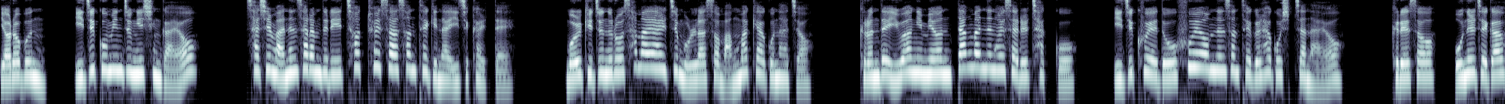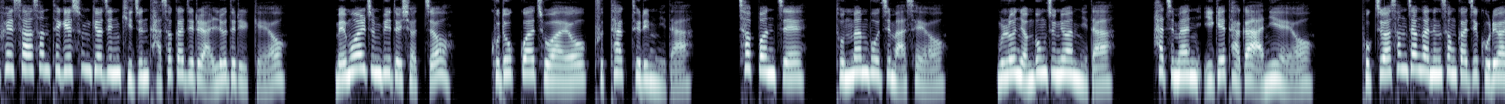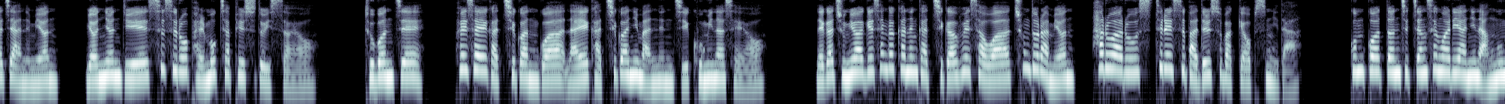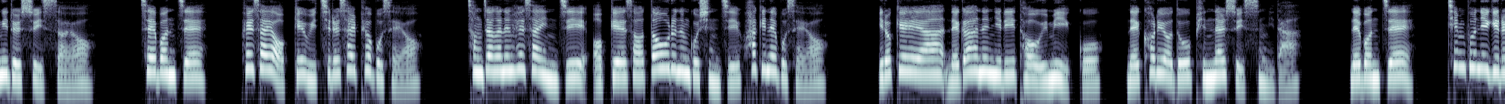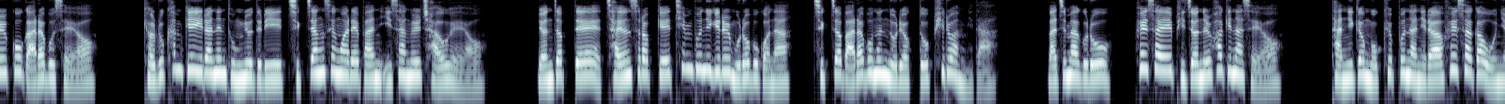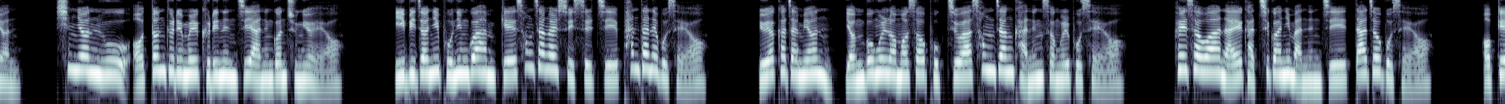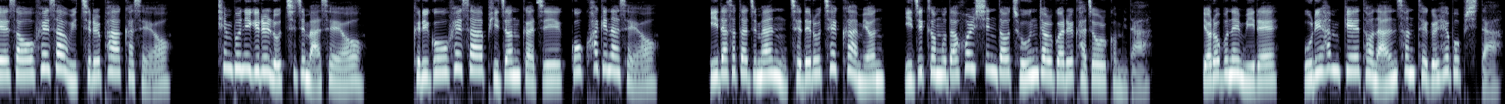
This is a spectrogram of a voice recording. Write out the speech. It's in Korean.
여러분, 이직 고민 중이신가요? 사실 많은 사람들이 첫 회사 선택이나 이직할 때 뭘 기준으로 삼아야 할지 몰라서 막막해하곤 하죠. 그런데 이왕이면 딱 맞는 회사를 찾고 이직 후에도 후회 없는 선택을 하고 싶잖아요. 그래서 오늘 제가 회사 선택에 숨겨진 기준 다섯 가지를 알려드릴게요. 메모할 준비 되셨죠? 구독과 좋아요 부탁드립니다. 첫 번째, 돈만 보지 마세요. 물론 연봉 중요합니다. 하지만 이게 다가 아니에요. 복지와 성장 가능성까지 고려하지 않으면 몇 년 뒤에 스스로 발목 잡힐 수도 있어요. 두 번째, 회사의 가치관과 나의 가치관이 맞는지 고민하세요. 내가 중요하게 생각하는 가치가 회사와 충돌하면 하루하루 스트레스 받을 수밖에 없습니다. 꿈꿔왔던 직장 생활이 아닌 악몽이 될 수 있어요. 세 번째, 회사의 업계 위치를 살펴보세요. 성장하는 회사인지 업계에서 떠오르는 곳인지 확인해 보세요. 이렇게 해야 내가 하는 일이 더 의미 있고 내 커리어도 빛날 수 있습니다. 네 번째, 팀 분위기를 꼭 알아보세요. 결국 함께 일하는 동료들이 직장 생활의 반 이상을 좌우해요. 면접 때 자연스럽게 팀 분위기를 물어보거나 직접 알아보는 노력도 필요합니다. 마지막으로 회사의 비전을 확인하세요. 단위경 목표뿐 아니라 회사가 5년, 10년 후 어떤 그림을 그리는지 아는 건 중요해요. 이 비전이 본인과 함께 성장할 수 있을지 판단해 보세요. 요약하자면 연봉을 넘어서 복지와 성장 가능성을 보세요. 회사와 나의 가치관이 맞는지 따져보세요. 업계에서 회사 위치를 파악하세요. 팀 분위기를 놓치지 마세요. 그리고 회사 비전까지 꼭 확인하세요. 이 다섯 가지만 제대로 체크하면 이직 전보다 훨씬 더 좋은 결과를 가져올 겁니다. 여러분의 미래, 우리 함께 더 나은 선택을 해봅시다.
